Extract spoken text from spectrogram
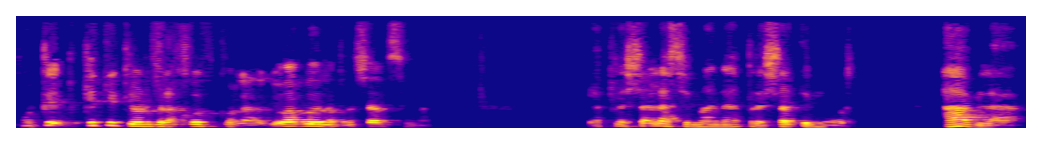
¿Por qué, qué tiene que ver Brajot con la... Yo hablo de la Prashá de la semana. La Prashá de la semana, Prashá Temor, habla...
